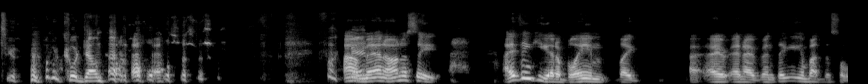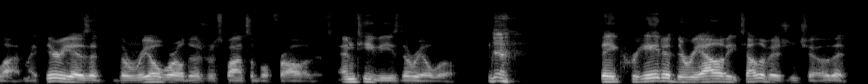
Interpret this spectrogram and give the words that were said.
dude, I'm gonna go down that hole. Fuck, Oh man. man, honestly, I think you got to blame like I, I and I've been thinking about this a lot. My theory is that the real world is responsible for all of this. MTV is the real world. Yeah, They created the reality television show that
